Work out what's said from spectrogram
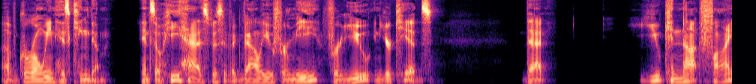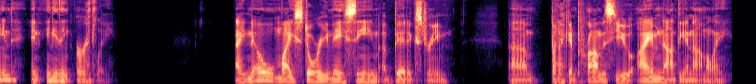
of growing His kingdom. And so He has specific value for me, for you, and your kids that you cannot find in anything earthly. I know my story may seem a bit extreme, um, but I can promise you I am not the anomaly.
